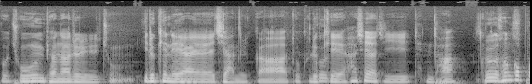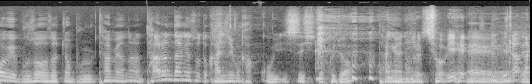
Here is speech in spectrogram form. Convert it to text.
또 좋은 변화를 좀 이렇게 내야지 않을까 또 그렇게 하셔야지 된다. 그리고 선거법이 무서워서 좀 물 타면은 다른 당에서도 관심을 갖고 있으시죠, 그죠? 당연히. 그렇죠. 예, 예, 맞습니다. 네.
